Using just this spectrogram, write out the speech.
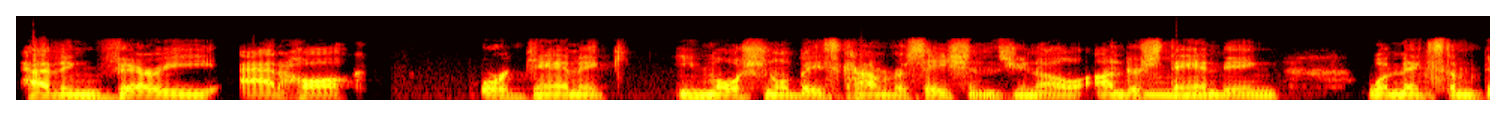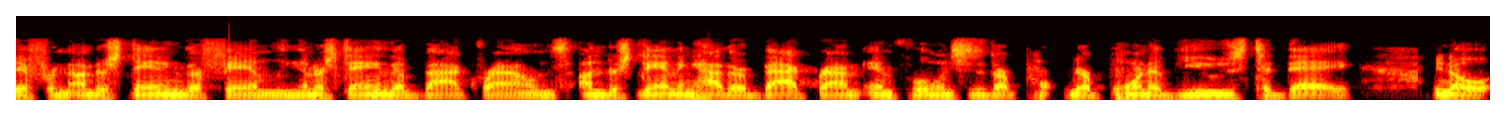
having very ad hoc organic emotional based conversations you know mm-hmm. understanding mm-hmm what makes them different, understanding their family, understanding their backgrounds, understanding how their background influences their their point of views today. You know,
